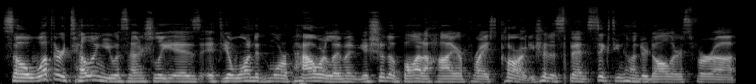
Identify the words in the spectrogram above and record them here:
So what they're telling you essentially is if you wanted more power limit, you should have bought a higher priced card. You should have spent $1600 for uh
